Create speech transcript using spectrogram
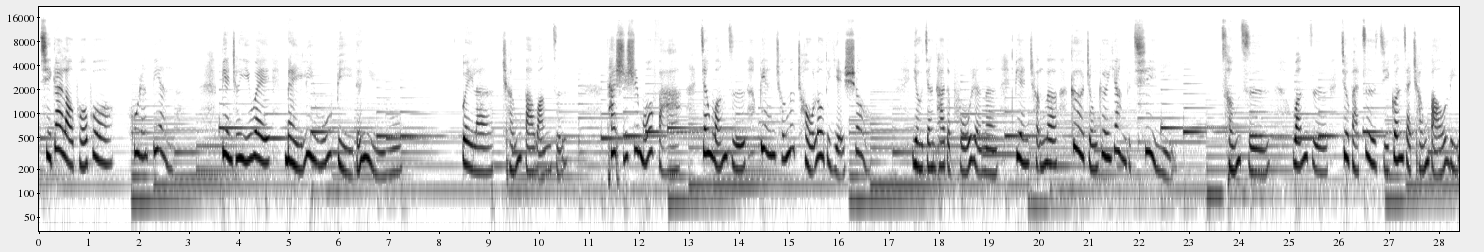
乞丐老婆婆忽然变了，变成一位美丽无比的女巫。为了惩罚王子，她实施魔法，将王子变成了丑陋的野兽，又将他的仆人们变成了各种各样的器皿。从此，王子就把自己关在城堡里，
